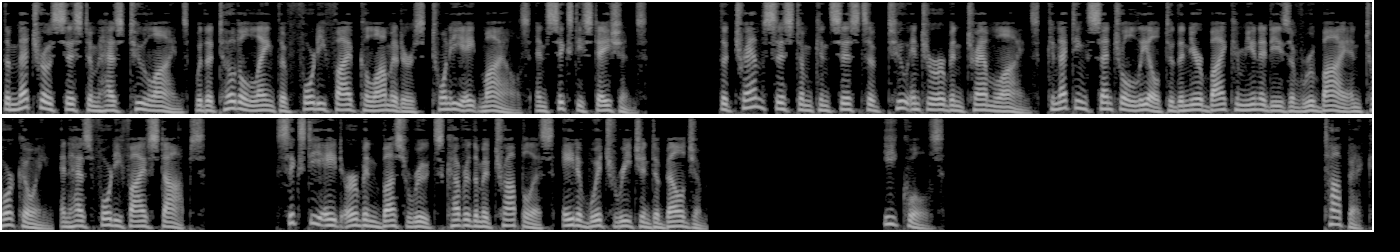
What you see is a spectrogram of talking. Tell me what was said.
The metro system has two lines with a total length of 45 kilometers, 28 miles and 60 stations. The tram system consists of two interurban tram lines, connecting central Lille to the nearby communities of Roubaix and Tourcoing, and has 45 stops. 68 urban bus routes cover the metropolis, eight of which reach into Belgium. Equals. Topic:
